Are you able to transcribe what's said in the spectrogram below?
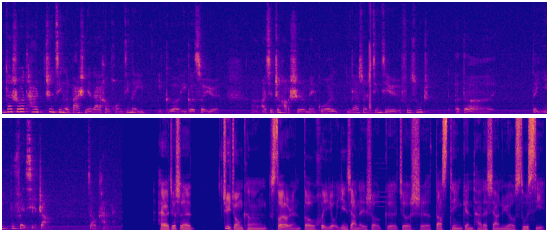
应该说它致敬了八十年代很黄金的一一个一个岁月，啊，而且正好是美国应该算是经济复苏之呃的的一部分写照，在我看来，还有就是。剧中可能所有人都会有印象的一首歌，就是 Dustin 跟他的小女友 Susie，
